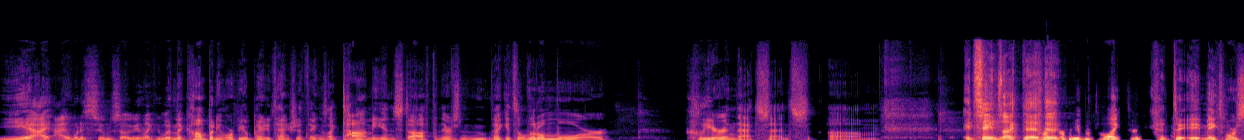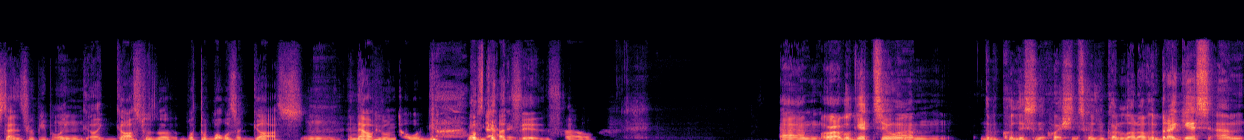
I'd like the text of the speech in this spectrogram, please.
Yeah, I, I would assume so. Even like within the company, more people paid attention to things like Tommy and stuff, and there's like it's a little more clear in that sense. Um, It seems like the, for, the for people to like, to, to, it makes more sense for people. Like Mm. like Gus was a what the what was a Gus, Mm. and now people know what Gus, what Exactly. Gus is. So Um, all right, we'll get to um, the quick listen to questions because we've got a lot of them. But I guess um,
